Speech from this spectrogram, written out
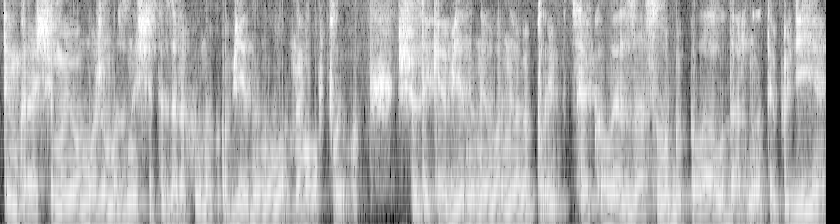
тим краще ми його можемо знищити за рахунок об'єднаного вогневого впливу. Що таке об'єднаний вогневий вплив? Це коли засоби БПЛА ударного типу дії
